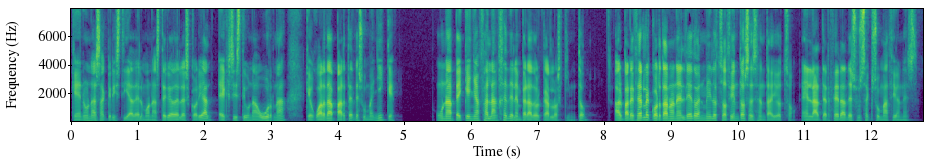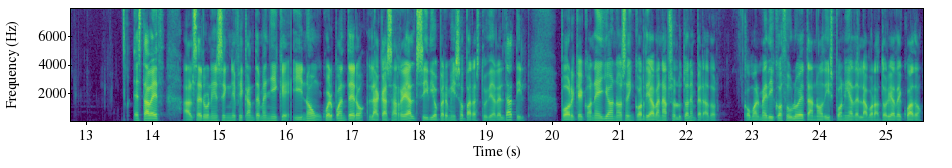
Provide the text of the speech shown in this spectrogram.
que en una sacristía del monasterio del Escorial existe una urna que guarda parte de su meñique, una pequeña falange del emperador Carlos V. Al parecer le cortaron el dedo en 1868, en la tercera de sus exhumaciones. Esta vez, al ser un insignificante meñique y no un cuerpo entero, la Casa Real sí dio permiso para estudiar el dátil, porque con ello no se incordiaba en absoluto el emperador. Como el médico Zulueta no disponía del laboratorio adecuado,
